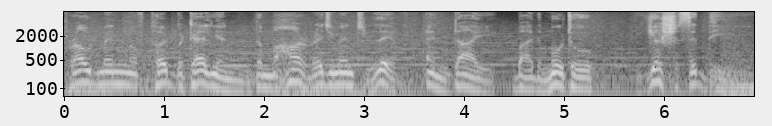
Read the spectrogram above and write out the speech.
proud men of 3rd Battalion, the Mahar Regiment live and die by the motto Yash Siddhi.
